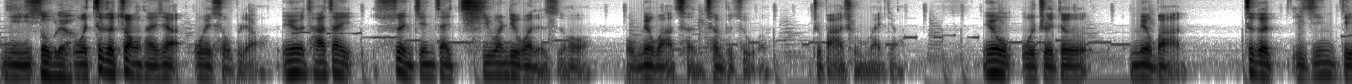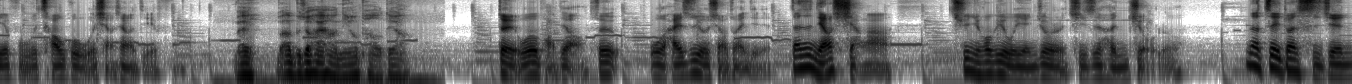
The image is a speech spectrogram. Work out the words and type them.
你受不了。我这个状态下我也受不了，因为他在瞬间在七万六万的时候，我没有办法撑，撑不住了，就把它全部卖掉。因为我觉得没有办法，这个已经跌幅超过我想象的跌幅。哎、欸，那不就还好？你有跑掉？对，我有跑掉，所以我还是有小赚一点点。但是你要想啊，虚拟货币我研究了其实很久了。那这段时间，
